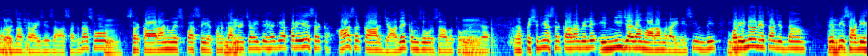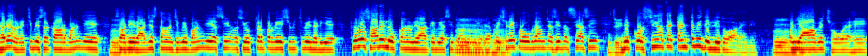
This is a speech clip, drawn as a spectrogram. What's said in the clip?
ਹੋਣ ਦਾ। ਕ੍ਰਾਈਸਿਸ ਆ ਸਕਦਾ। ਸੋ ਸਰਕਾਰਾਂ ਨੂੰ ਇਸ ਪਾਸੇ ਯਤਨ ਕਰਨੇ। ਚਾਹੀਦੇ ਹੈਗੇ ਪਰ ਇਹ ਸਰਕਾਰ ਆ ਸਰਕਾਰ ਜ਼ਿਆਦਾ ਕਮਜ਼ੋਰ ਸਾਬਤ ਹੋ ਰਹੀ ਅ, ਪਿਛਲੀਆਂ ਸਰਕਾਰਾਂ ਵੇਲੇ ਇੰਨੀ ਜ਼ਿਆਦਾ ਮਾਰਾ ਮਰਾਈ ਨਹੀਂ ਸੀ ਹੁੰਦੀ ਪਰ ਇਹਨਾਂ ਨੇ ਤਾਂ ਜਿੱਦਾਂ ਫਿਰ ਵੀ ਸਾਡੀ ਹਰਿਆਣੇ 'ਚ ਵੀ ਸਰਕਾਰ ਬਣ ਜੇ ਸਾਡੀ ਰਾਜਸਥਾਨ 'ਚ ਵੀ ਬਣ ਜੇ ਅਸੀਂ ਅਸੀਂ ਉੱਤਰ ਪ੍ਰਦੇਸ਼ ਵਿੱਚ ਵੀ ਲੜੀਏ ਫਿਰ ਉਹ ਸਾਰੇ ਲੋਕਾਂ ਨੂੰ ਲਿਆ ਕੇ ਵੀ ਅਸੀਂ ਤੁਹਾਨੂੰ ਦੇ ਰਹੇ। ਪਿਛਲੇ ਪ੍ਰੋਗਰਾਮ 'ਚ ਅਸੀਂ ਦੱਸਿਆ ਸੀ। ਵੀ ਕੁਰਸੀਆਂ ਤੇ ਟੈਂਟ ਵੀ ਦਿੱਲੀ ਤੋਂ ਆ ਰਹੇ ਨੇ। ਪੰਜਾਬ ਵਿੱਚ ਹੋ ਰਹੇ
